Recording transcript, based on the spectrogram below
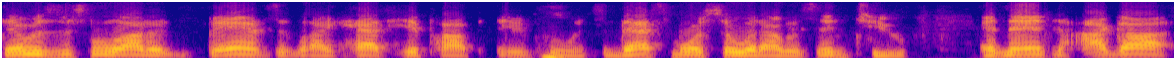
there was just a lot of bands that like had hip hop influence, and that's more so what I was into. And then I got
